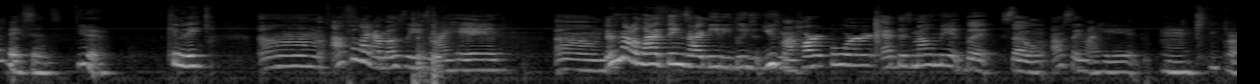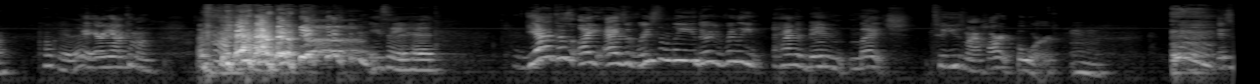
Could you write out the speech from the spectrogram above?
that makes sense. Yeah. Kennedy. Um, I feel like I mostly use my head. Um, there's not a lot of things I need to use- use my heart for at this moment, but so I'll say my head. Mm, okay. Okay, that's, Okay, Ariana, come on. that's not bad. you say your head. Yeah, because like as of recently, there really haven't been much to use my heart for. Mm. It's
